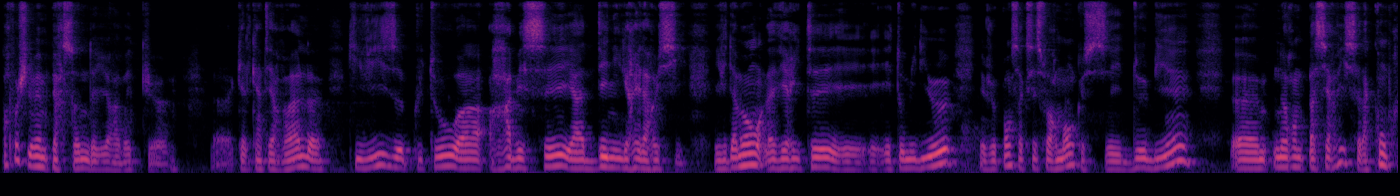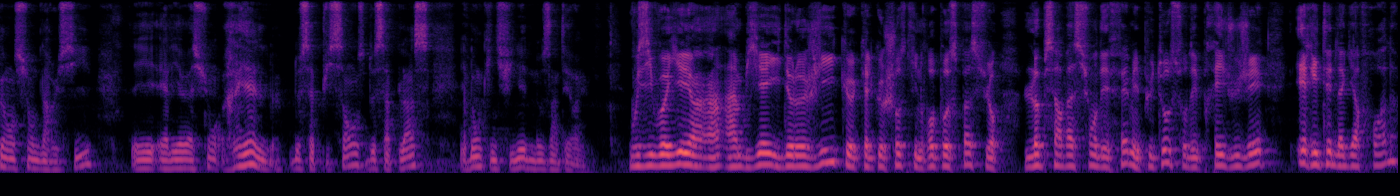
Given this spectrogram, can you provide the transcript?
parfois chez les mêmes personnes d'ailleurs, avec euh, euh, quelque intervalle, qui vise plutôt à rabaisser et à dénigrer la Russie. Évidemment, la vérité est- au milieu, et je pense accessoirement que ces deux biais euh, ne rendent pas service à la compréhension de la Russie et à l'évaluation réelle de sa puissance, de sa place, et donc in fine de nos intérêts. Vous y voyez un biais idéologique, quelque chose qui ne repose pas sur l'observation des faits, mais plutôt sur des préjugés hérités de la guerre froide?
